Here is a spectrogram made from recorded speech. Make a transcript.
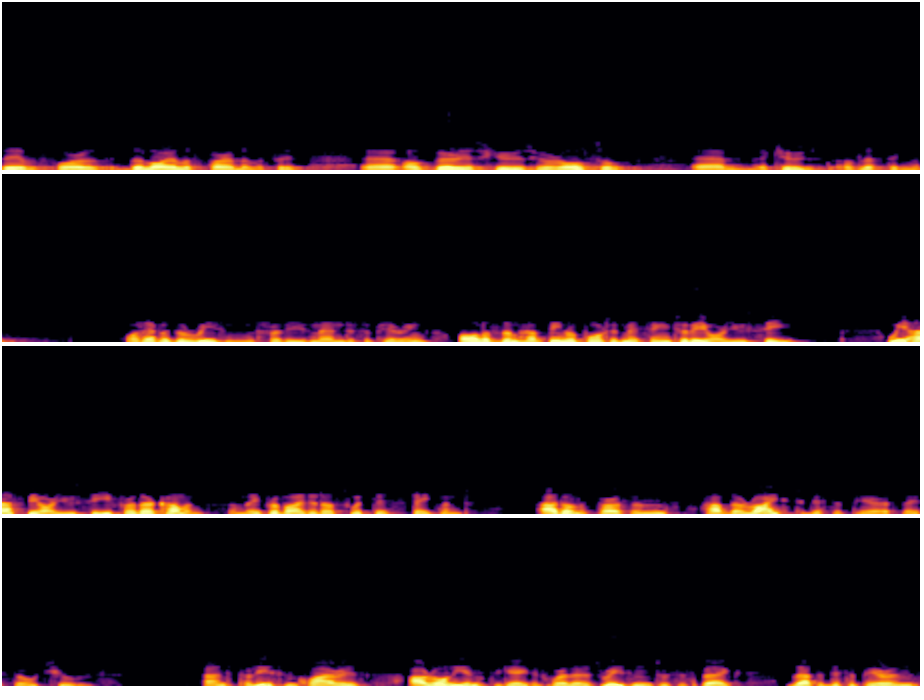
save for the loyalist paramilitaries uh, of various hues who are also um, accused of lifting them. Whatever the reasons for these men disappearing, all of them have been reported missing to the RUC. We asked the RUC for their comments, and they provided us with this statement. Adult persons have the right to disappear if they so choose, and police inquiries are only instigated where there is reason to suspect that the disappearance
